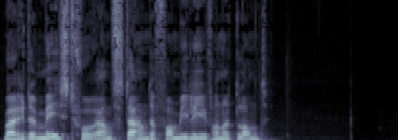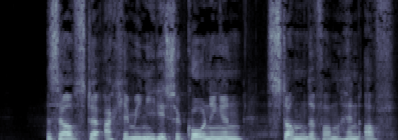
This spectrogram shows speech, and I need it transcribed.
waren de meest vooraanstaande familie van het land. Zelfs de Achaemenidische koningen stamden van hen af.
